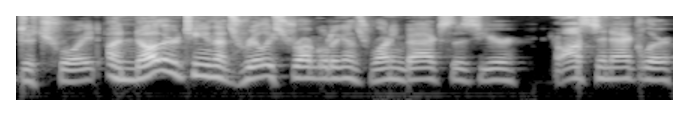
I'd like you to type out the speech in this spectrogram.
Detroit. Another team that's really struggled against running backs this year. Austin Ekeler,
